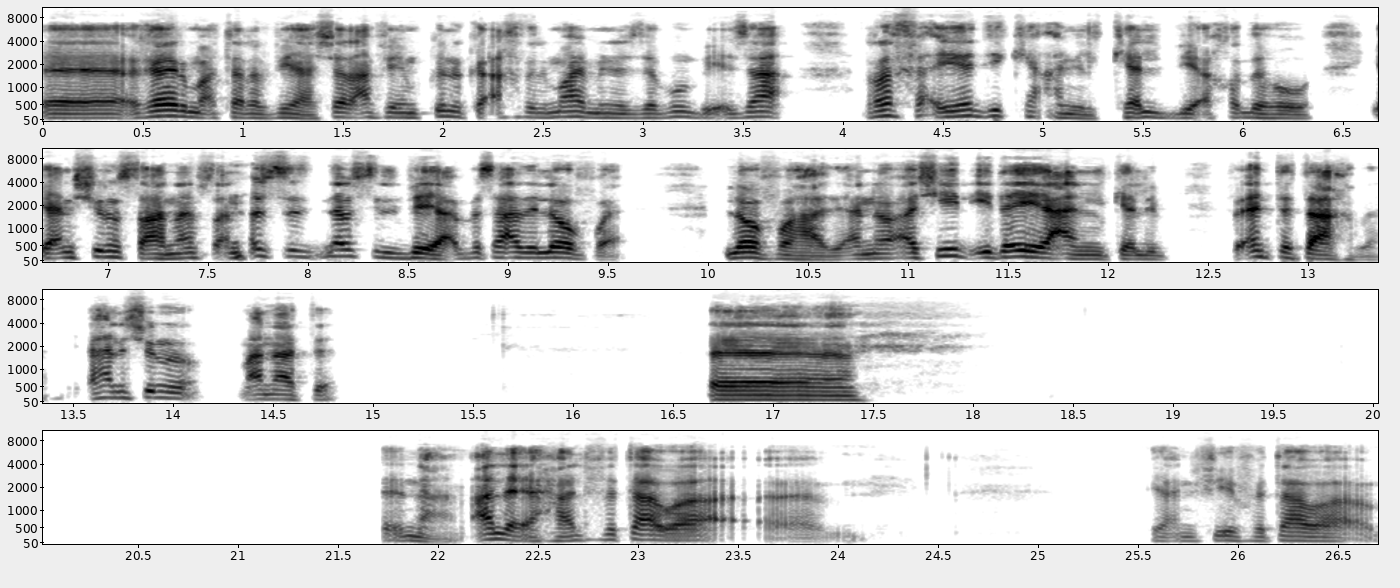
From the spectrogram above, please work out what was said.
آه، غير معترف بها. شرعا فيمكنك أخذ المال من الزبون بإزاء رفع يدك عن الكلب يأخذه. يعني شنو صار؟ نفس نفس البيع بس هذه لوفة. لوفة هذه. أنه أشيل إيدي عن الكلب فأنت تأخذه. يعني شنو معناته؟ آه نعم على أي حال فتاوى يعني في فتاوى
